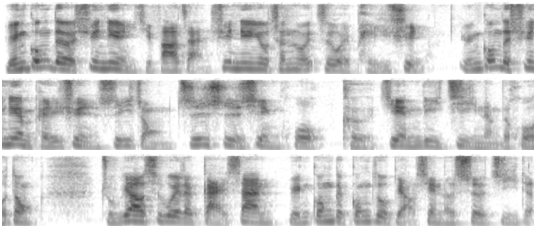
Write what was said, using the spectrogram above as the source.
员工的训练以及发展，训练又称为之为培训。员工的训练培训是一种知识性或可建立技能的活动，主要是为了改善员工的工作表现而设计的。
